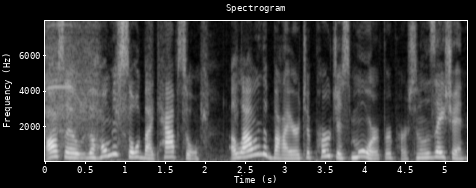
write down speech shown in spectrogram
Also, the home is sold by capsule, allowing the buyer to purchase more for personalization.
